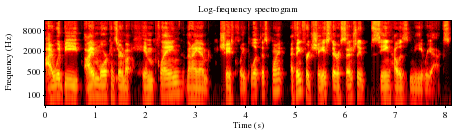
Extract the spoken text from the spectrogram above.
I would be. I'm more concerned about him playing than I am Chase Claypool at this point. I think for Chase, they're essentially seeing how his knee reacts.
